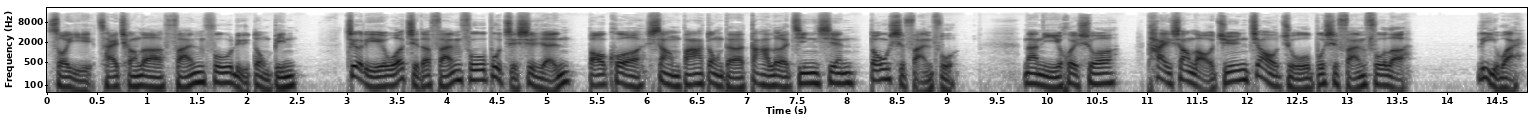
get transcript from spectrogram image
所以才成了凡夫吕洞宾。这里我指的凡夫不只是人，包括上八洞的大乐金仙都是凡夫。那你会说太上老君教主不是凡夫了？例外，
